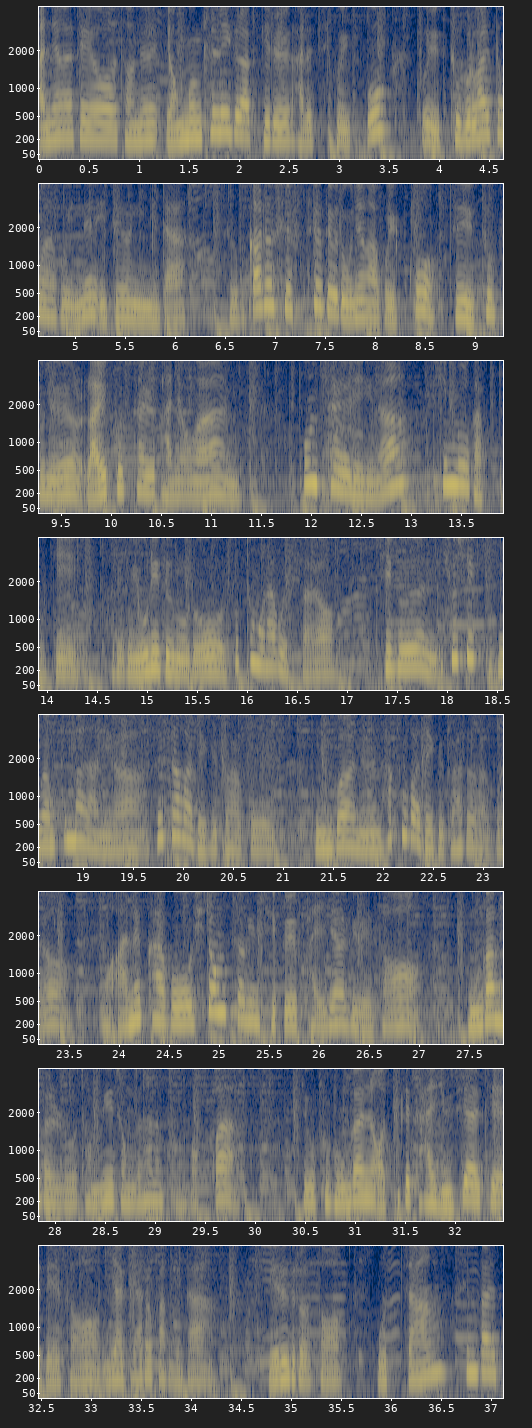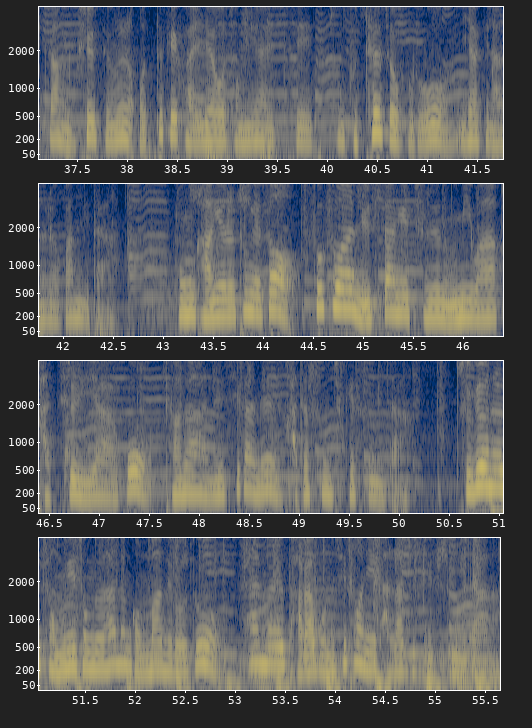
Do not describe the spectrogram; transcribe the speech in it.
안녕하세요. 저는 영문 캘리그라피를 가르치고 있고 또 유튜브로 활동하고 있는 이재은입니다. 지금 까르시 스튜디오를 운영하고 있고 제 유튜브는 라이프 스타일을 반영한 홈 스타일링이나 식물 가꾸기 그리고 요리 등으로 소통을 하고 있어요. 집은 휴식 공간뿐만 아니라 회사가 되기도 하고 공부하는 학교가 되기도 하더라고요. 어, 아늑하고 실용적인 집을 관리하기 위해서 공간별로 정리정돈하는 방법과 그리고 그 공간을 어떻게 잘 유지할지에 대해서 이야기하려고 합니다. 예를 들어서 옷장, 신발장, 욕실 등을 어떻게 관리하고 정리할지 좀 구체적으로 이야기 나누려고 합니다. 본 강연을 통해서 소소한 일상이 주는 의미와 가치를 이해하고 변화하는 시간을 가졌으면 좋겠습니다. 주변을 정리정돈하는 것만으로도 삶을 바라보는 시선이 달라질 수 있습니다.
